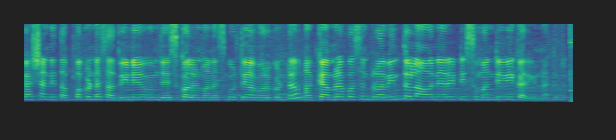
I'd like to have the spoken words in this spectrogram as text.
అవకాశాన్ని తప్పకుండా సద్వినియోగం చేసుకోవాలని మనస్ఫూర్తిగా కోరుకుంటూ కెమెరా పర్సన్ ప్రవీణ్తో లావణ్యారెడ్డి సుమన్ టీవీ కరీంనగర్.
